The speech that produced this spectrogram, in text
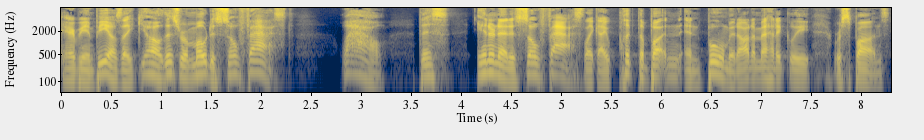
Airbnb, I was like, "Yo, this remote is so fast! Wow, this internet is so fast!" Like I click the button and boom, it automatically responds.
